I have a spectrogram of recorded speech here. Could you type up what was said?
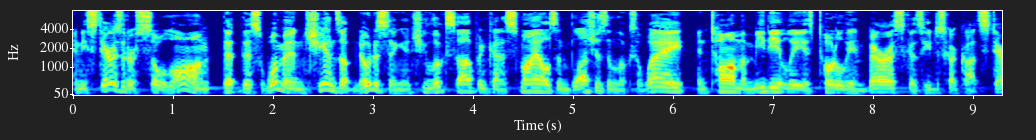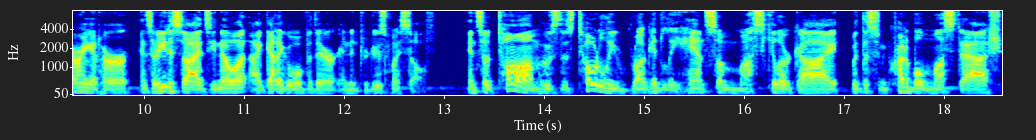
And he stares at her so long that this woman she ends up noticing and she looks up and kind of smiles and blushes and looks away. And Tom immediately is totally embarrassed because he just got caught staring at her. And so he decides you know what? I got to go over there and introduce myself. And so Tom, who's this totally ruggedly handsome, muscular guy with this incredible mustache,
